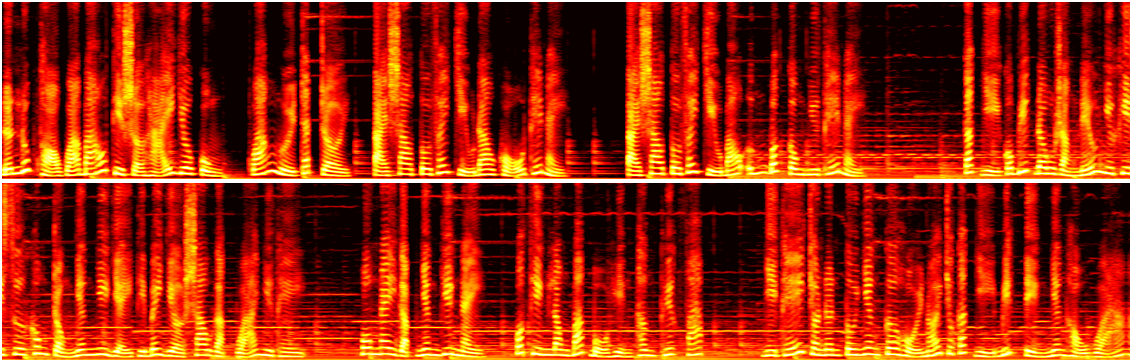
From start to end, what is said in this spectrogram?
đến lúc thọ quả báo thì sợ hãi vô cùng. Quán người trách trời, tại sao tôi phải chịu đau khổ thế này? Tại sao tôi phải chịu báo ứng bất công như thế này? Các vị có biết đâu rằng nếu như khi xưa không trồng nhân như vậy thì bây giờ sao gặp quả như thế? Hôm nay gặp nhân duyên này, có thiên long bát bộ hiện thân thuyết pháp. Vì thế cho nên tôi nhân cơ hội nói cho các vị biết tiền nhân hậu quả.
